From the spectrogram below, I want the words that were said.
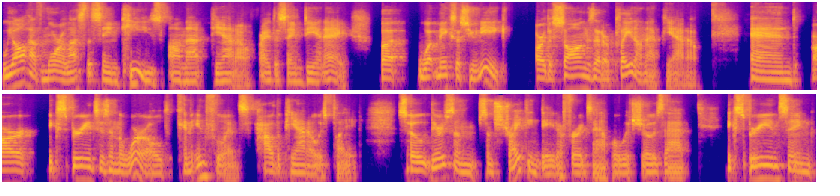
we all have more or less the same keys on that piano, right? The same DNA. But what makes us unique are the songs that are played on that piano. And our experiences in the world can influence how the piano is played. So there's some, some striking data, for example, which shows that experiencing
